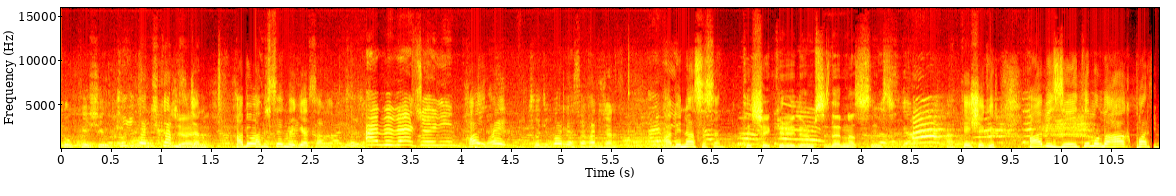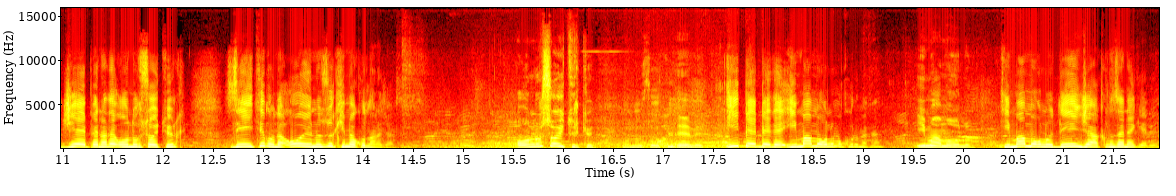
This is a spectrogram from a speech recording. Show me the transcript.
Çok teşekkür Çocuklar çıkar mısın canım? Abi abi sen de gel sana. Abi ben söyleyeyim. Hayır hayır çocuklar ya sen hadi canım. Abi nasılsın? Teşekkür ediyorum. Sizler nasılsınız? Ha, teşekkür. Abi Zeytinburnu'da AK Parti CHP'nin adayı Onur Soytürk. Zeytinburnu'da oyunuzu kime kullanacaksınız? Onur Soytürk'ü. Onur Soytürk. Evet. İBB'de İmamoğlu mu kurum efendim? İmamoğlu. İmamoğlu deyince aklınıza ne geliyor?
